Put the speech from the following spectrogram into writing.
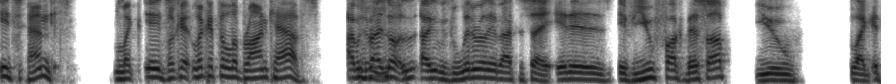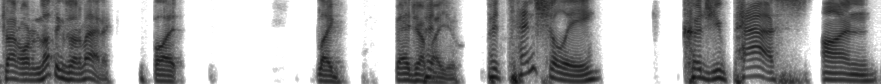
It's. Depends. Like, It's- look at look at the LeBron Cavs. I was about. No, I was literally about to say it is. If you fuck this up, you like it's not auto. Nothing's automatic, but like bad job Pit- by you. Potentially, could you pass on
